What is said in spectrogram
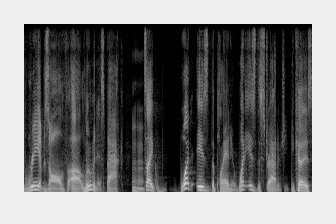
reabsolve uh, Luminous back. Mhm. It's like, what is the plan here? What is the strategy? Because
